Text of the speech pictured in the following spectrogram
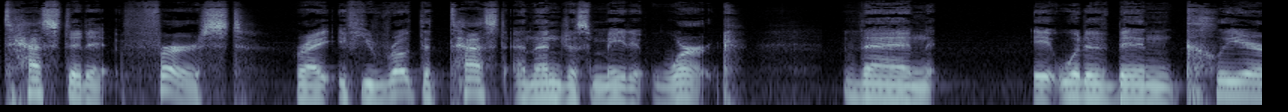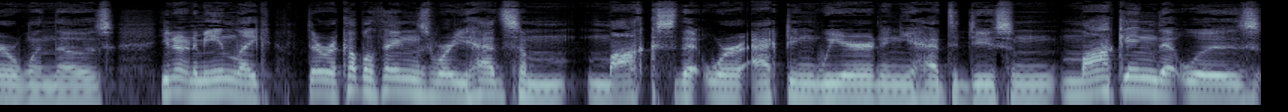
tested it first, right? If you wrote the test and then just made it work, then it would have been clear when those you know what i mean? Like there were a couple things where you had some mocks that were acting weird and you had to do some mocking that was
